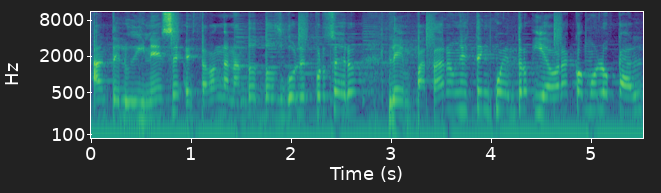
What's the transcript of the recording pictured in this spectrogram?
ante el Udinese estaban ganando dos goles por cero. Le empataron este encuentro y ahora como local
